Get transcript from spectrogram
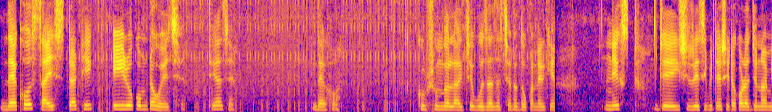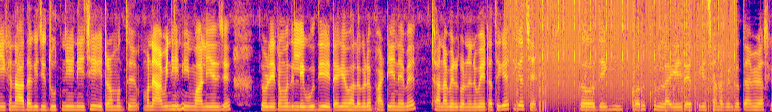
দেখো সাইজটা ঠিক এই রকমটা হয়েছে। ঠিক আছে? দেখো। খুব সুন্দর লাগছে, বোঝা যাচ্ছে না দোকানের কে নেক্সট যে এই রেসিপিটা সেটা করার জন্য আমি এখানে আধা কেজি দুধ নিয়ে নিয়েছি, এটার মধ্যে মানে আমি নিয়ে নিই মা নিয়েছে তারপরে এটার মধ্যে লেবু দিয়ে এটাকে ভালো করে ফাটিয়ে নেবে, ছানা বের করে নেবে এটা থেকে, ঠিক আছে? তো দেখি কতক্ষণ লাগে এটা থেকে ছানা বের করতে, আমি আজকে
